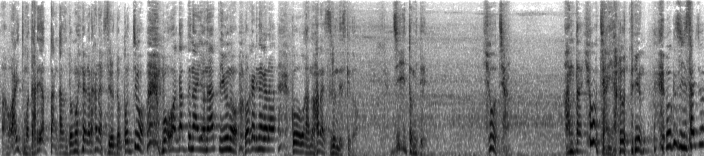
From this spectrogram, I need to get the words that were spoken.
相手も誰やったんかなと思いながら話してるとこっちももう分かってないよなっていうのを分かりながらこうあの話するんですけどじっと見て「ひょうちゃん？あんたひょうちゃんやろ」っていう。僕最初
